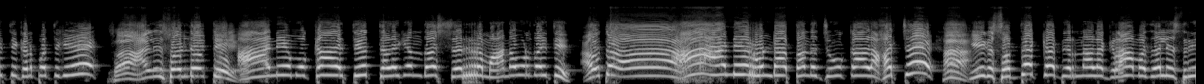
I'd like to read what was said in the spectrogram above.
ಐತಿ ಗಣಪತಿಗೆ? ಆನೆ ಸೊಳ್ಳೆ ಐತಿ. ಆನೆ ಮುಖ ಐತಿ ತೆಳಗಿಂದ ಶರೀರ ಮಾನವರದೈತಿ ಹೌದಾ? ಆನೆ ರುಂಡ ತಂದ ಜೋಕಾಳ ಹಚ್ಚಿ ಈಗ ಸದ್ಯಕ್ಕ ಬಿರ್ನಾಳ ಗ್ರಾಮದಲ್ಲಿ ಶ್ರೀ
